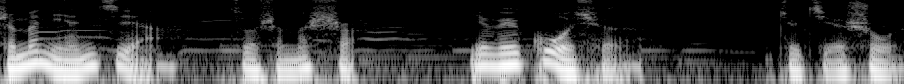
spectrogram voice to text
什么年纪啊，做什么事儿，因为过去了。就结束了。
